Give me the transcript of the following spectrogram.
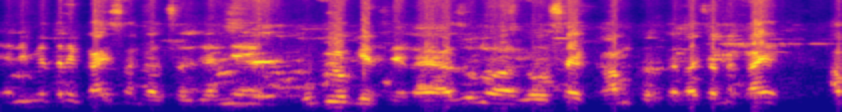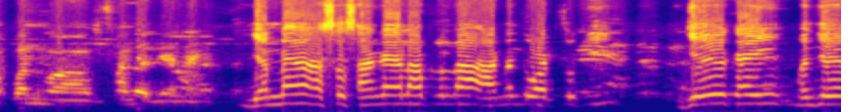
या निमित्ताने काय सांगाल सर ज्यांनी उपयोग घेतलेला आहे? अजून व्यवसाय काम करतात अशांना काय आपण सांगाल यांना असं सांगायला आपल्याला आनंद वाटतो की जे काही म्हणजे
